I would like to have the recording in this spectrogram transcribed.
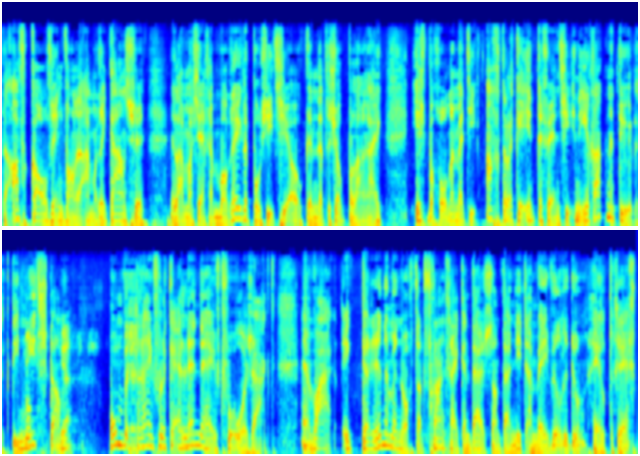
de afkalving van de Amerikaanse, laat maar zeggen, morele positie ook, en dat is ook belangrijk, is begonnen met die achterlijke interventie in Irak natuurlijk. Die niets dan onbeschrijfelijke ellende heeft veroorzaakt. En waar, ik herinner me nog dat Frankrijk en Duitsland daar niet aan mee wilden doen, heel terecht.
